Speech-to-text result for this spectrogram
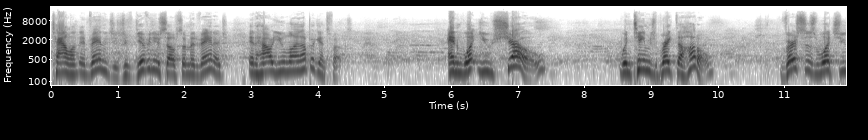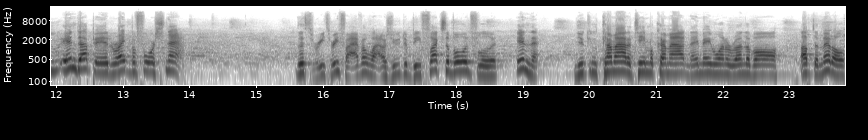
talent advantages. You've given yourself some advantage – in how you line up against folks. And what you show when teams break the huddle versus what you end up in right before snap. The 335 allows you to be flexible and fluid in that. You can come out, a team will come out, and they may want to run the ball up the middle,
